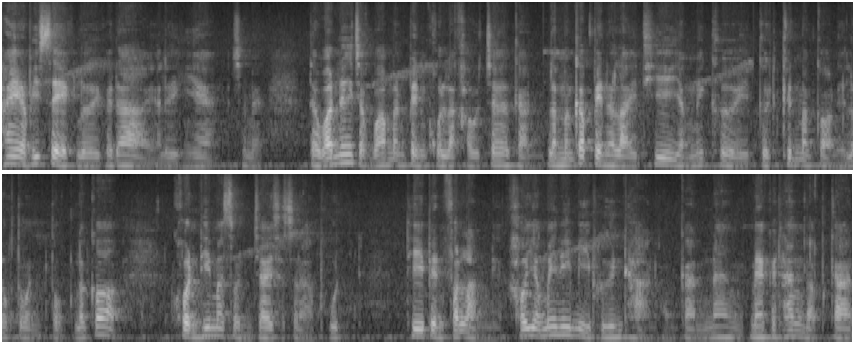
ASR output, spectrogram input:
ให้อภิเษกเลยก็ได้อะไรอย่างเงี้ยใช่ไหมแต่ว่าเนื่องจากว่ามันเป็นคนละ culture กัน แล้วมันก็เป็นอะไรที่ยังไม่เคยเกิดขึ้นมาก่อนในโลกตะวันตก แล้วก็คนที่มาสนใจศาสนาพุทธที่เป็นฝรั่งเนี่ยเขายังไม่ได้มีพื้นฐานของการนั่ง แม้กระทั่งแบบการ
